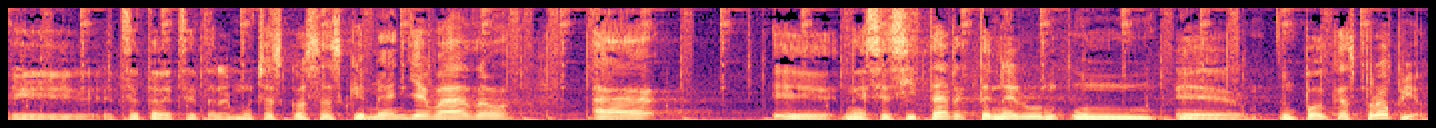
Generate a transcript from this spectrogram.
eh, etcétera, etcétera. Muchas cosas que me han llevado a eh, necesitar tener un, eh, podcast propio.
